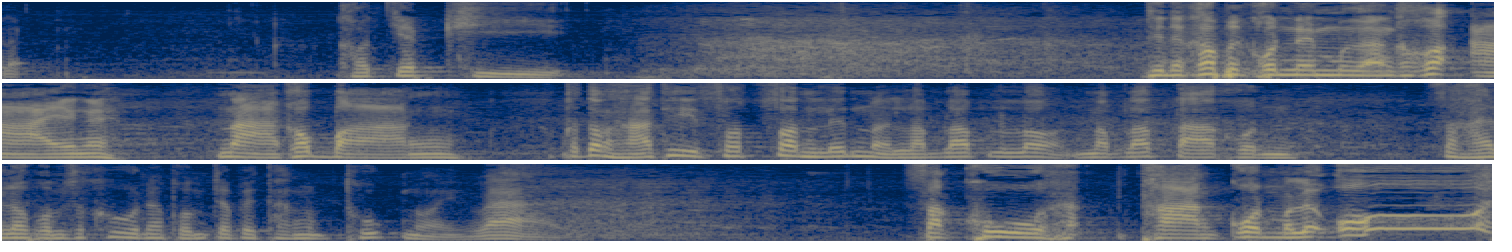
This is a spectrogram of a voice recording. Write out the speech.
แหละเขาเจ็บขี่ ทีนี้เขาเป็นคนในเมืองเขาก็อายไง หน้าเขาบาง ก็ต้องหาที่ซดซ่อนเล่นหน่อยลับลับล่อนับรับตาคนสหายเราผมสักครู่นะ ผมจะไปทางทุกหน่อยว่า สักครู่ทางก้นมาเลย โอ้ย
